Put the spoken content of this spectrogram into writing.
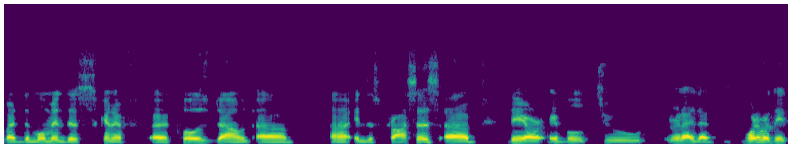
but the moment this kind of uh, closed down um, uh, in this process, uh, they are able to realize that whatever they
